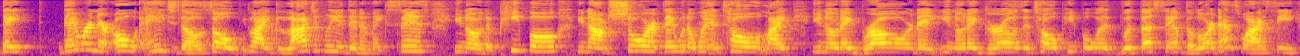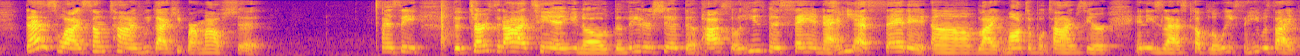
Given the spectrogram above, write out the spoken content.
they they were in their old age though so like logically it didn't make sense you know the people you know i'm sure if they would have went and told like you know they bro or they you know they girls and told people what what thus saith the lord that's why i see that's why sometimes we gotta keep our mouth shut and see, the church that I attend, you know, the leadership, the apostle, he's been saying that. He has said it um like multiple times here in these last couple of weeks. And he was like,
